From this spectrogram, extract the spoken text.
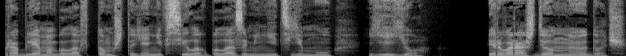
Проблема была в том, что я не в силах была заменить ему ее, перворожденную дочь.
